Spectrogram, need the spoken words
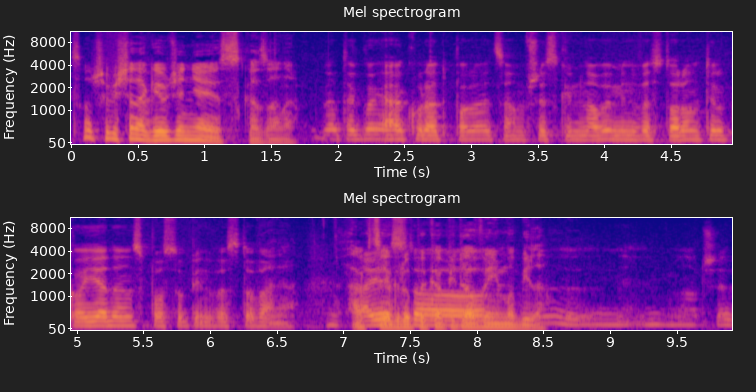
Co oczywiście na giełdzie nie jest skazane. Dlatego ja akurat polecam wszystkim nowym inwestorom tylko jeden sposób inwestowania. Akcje grupy to- kapitałowej Immobile. Znaczy,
